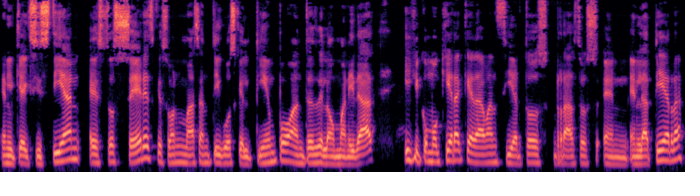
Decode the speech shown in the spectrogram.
en el que existían estos seres que son más antiguos que el tiempo antes de la humanidad y que como quiera quedaban ciertos rastros en, en la Tierra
